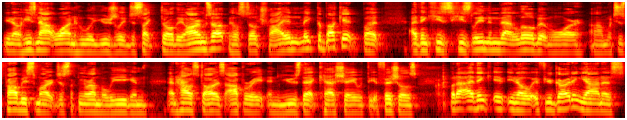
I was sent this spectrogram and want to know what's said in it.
you know, he's not one who will usually just like throw the arms up. He'll still try and make the bucket, but I think he's he's leaning into that a little bit more, um, which is probably smart. Just looking around the league and and how stars operate and use that cachet with the officials. But I think if, you know if you're guarding Giannis,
